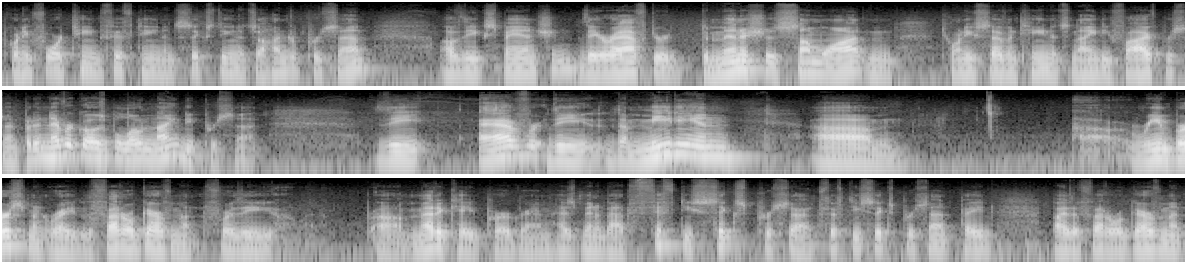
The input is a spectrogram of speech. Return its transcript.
2014, 15, and 16, it's 100% of the expansion. Thereafter, it diminishes somewhat. In 2017, it's 95%, but it never goes below 90%. The, aver- the, the median um, uh, reimbursement rate of the federal government for the uh, Medicaid program has been about 56%. 56% paid by the federal government,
